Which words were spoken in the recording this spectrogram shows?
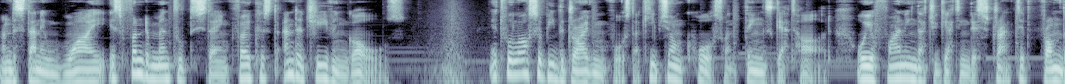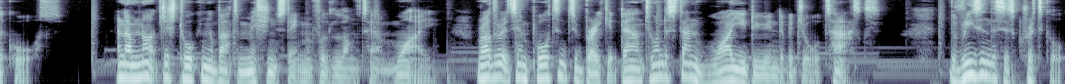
understanding why is fundamental to staying focused and achieving goals. It will also be the driving force that keeps you on course when things get hard, or you're finding that you're getting distracted from the course. And I'm not just talking about a mission statement for the long term why, rather it's important to break it down to understand why you do individual tasks. The reason this is critical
